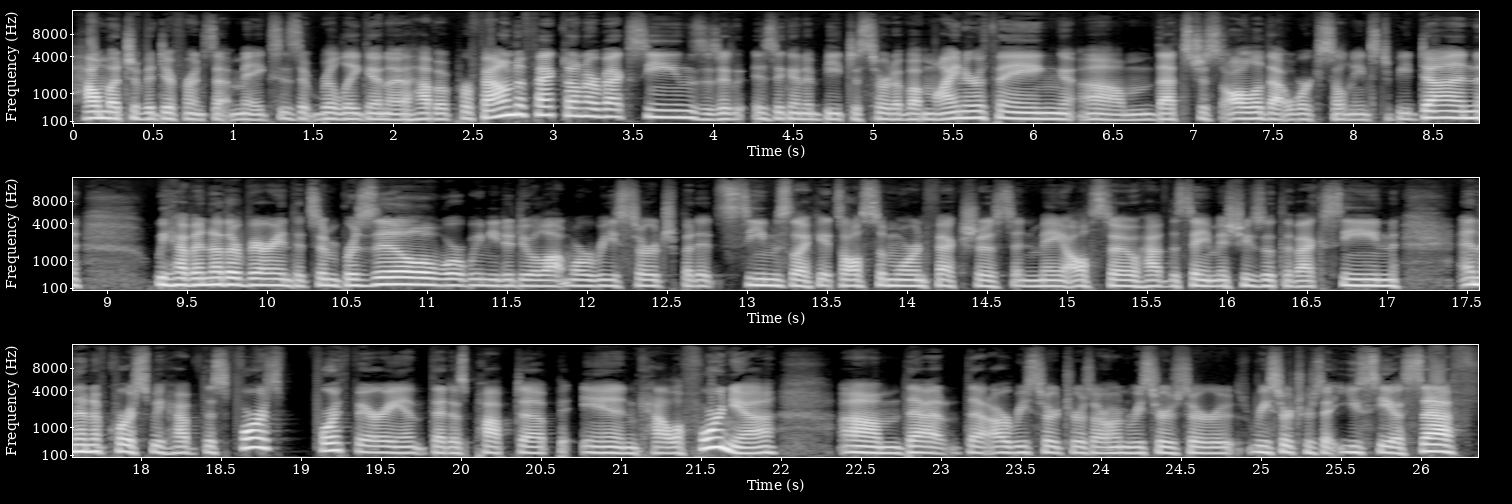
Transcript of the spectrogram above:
how much of a difference that makes. Is it really going to have a profound effect on our vaccines? Is it is it going to be just sort of a minor thing? Um, that's just all of that work still needs to be done. We have another variant that's in Brazil where we need to do a lot more research, but it seems like it's also more infectious and may also have the same issues with the vaccine. And then, of course, we have this fourth fourth variant that has popped up in California um, that that our researchers, our own researchers, researchers at UCSF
